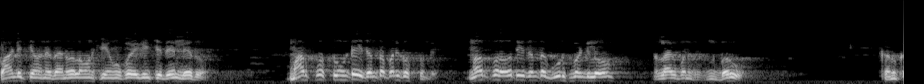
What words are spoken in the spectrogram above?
పాండిత్యం అనే దానివల్ల మనకి ఏం ఉపయోగించేది ఏం లేదు. మార్క్స్ వస్తూ ఉంటే ఇదంతా పనికి వస్తుంది మార్క్స్ అవుతే ఇదంతా గూడ్స్ బండిలో నల్లాగా పనికి వస్తుంది బరువు. కనుక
